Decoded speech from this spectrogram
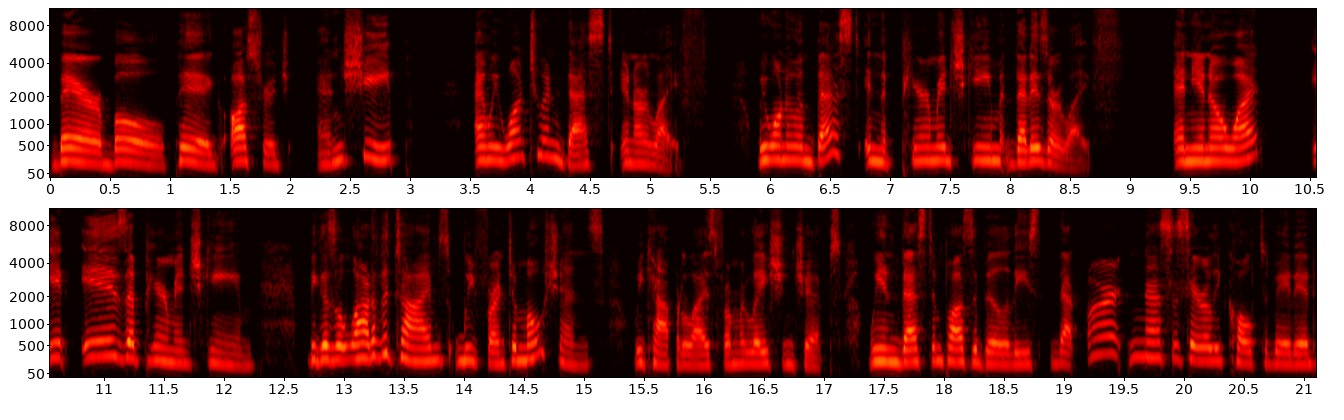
bear, bull, pig, ostrich, and sheep and we want to invest in our life. We want to invest in the pyramid scheme that is our life. And you know what? It is a pyramid scheme because a lot of the times we front emotions. We capitalize from relationships. We invest in possibilities that aren't necessarily cultivated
